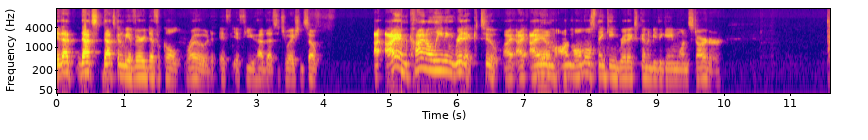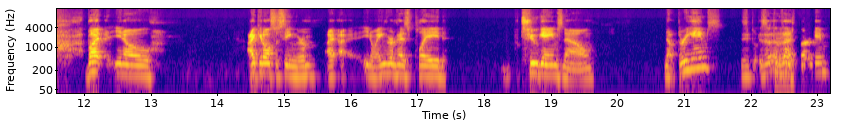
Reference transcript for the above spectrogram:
That that's that's going to be a very difficult road if if you have that situation. So I, I am kind of leaning Rittich too. I, I, I yeah. am I'm almost thinking Rittich's going to be the game one starter. But you know, I could also see Ingram. I, I you know Ingram has played two games now. No, three games. Is, he, is, it, is that his third game?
